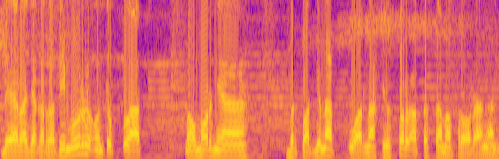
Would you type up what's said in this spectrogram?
daerah Jakarta Timur untuk plat nomornya berplat genap warna silver atas nama perorangan.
